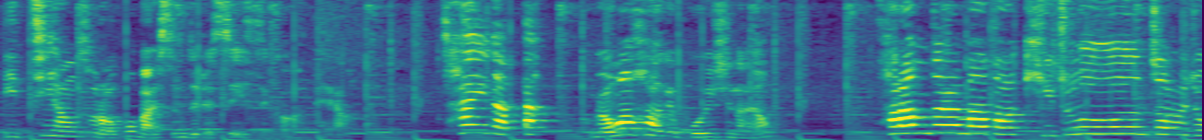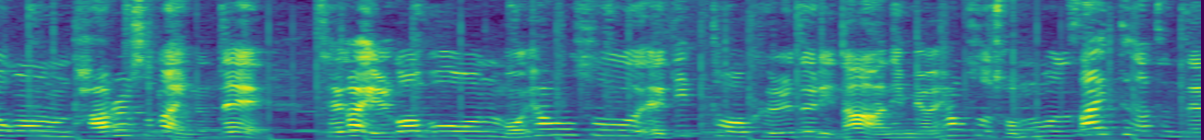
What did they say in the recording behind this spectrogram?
niche 향수라고 말씀드릴 수 있을 것 같아요. 차이가 딱 명확하게 보이시나요? 사람들마다 기준점이 조금 다를 수가 있는데 제가 읽어본 뭐 향수 에디터 글들이나 아니면 향수 전문 사이트 같은 데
